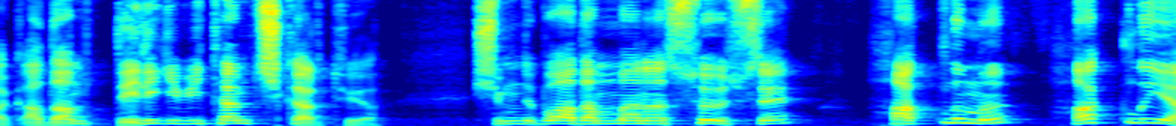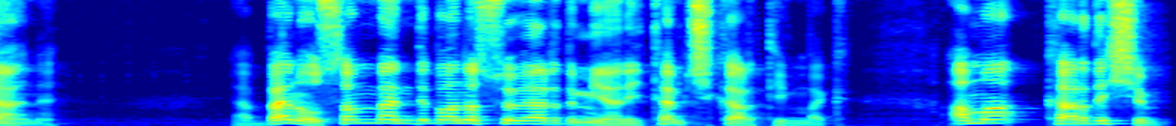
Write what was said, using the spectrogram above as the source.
Bak adam deli gibi item çıkartıyor. Şimdi bu adam bana sövse haklı mı? Haklı yani. Ya ben olsam ben de bana söverdim yani item çıkartayım bak. Ama kardeşim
